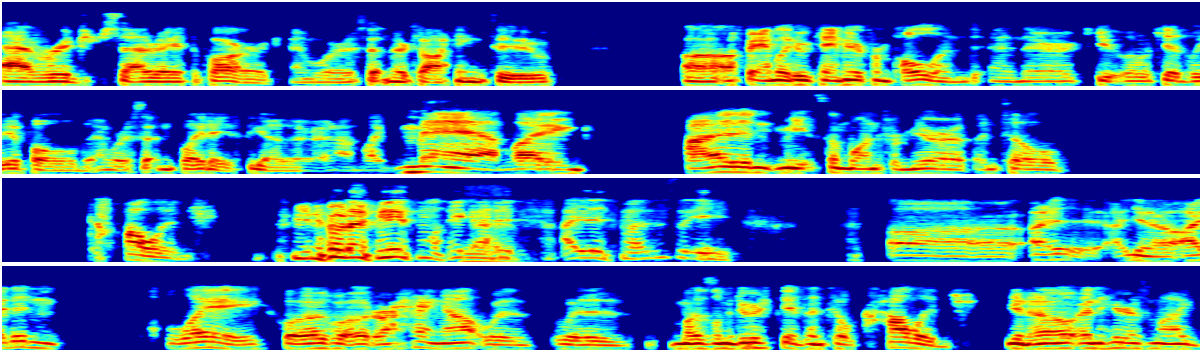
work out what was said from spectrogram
average Saturday at the park. And we're sitting there talking to uh, a family who came here from Poland and their cute little kid Leopold, and we're sitting play dates together. And I'm like, man, like, I didn't meet someone from Europe until college. You know what I mean? Like, yeah. I, I didn't see, uh, I, you know, I didn't play quote unquote or hang out with with Muslim Jewish kids until college, you know. And here's my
